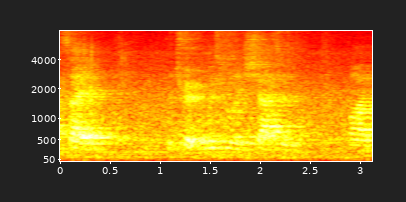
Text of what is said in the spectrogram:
can say the trip literally shattered my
